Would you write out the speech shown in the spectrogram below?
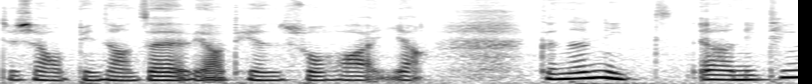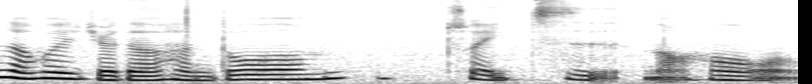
就像我平常在聊天说话一样。可能你呃你听了会觉得很多赘字，然后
